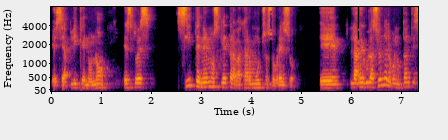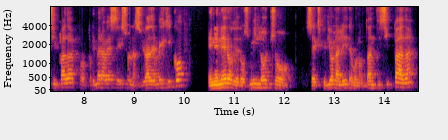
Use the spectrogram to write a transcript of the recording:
se apliquen o no. Esto es, sí tenemos que trabajar mucho sobre eso. Eh, la regulación de la voluntad anticipada por primera vez se hizo en la Ciudad de México. En enero de 2008 se expidió la ley de voluntad anticipada.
